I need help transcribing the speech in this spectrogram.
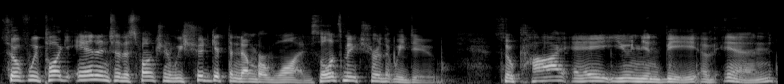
So if we plug n into this function, we should get the number one. So let's make sure that we do. So chi a union b of n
